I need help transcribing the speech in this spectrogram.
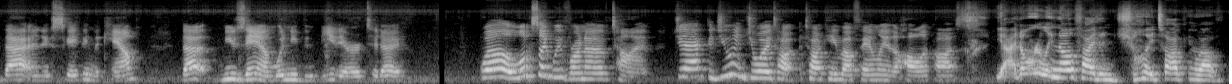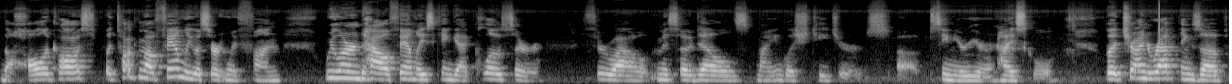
that and escaping the camp, that museum wouldn't even be there today. Well, it looks like we've run out of time. Jack, did you enjoy ta- talking about family and the Holocaust? Yeah, I don't really know if I'd enjoy talking about the Holocaust, but talking about family was certainly fun. We learned how families can get closer throughout Miss Odell's, my English teacher's uh, senior year in high school. But trying to wrap things up,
